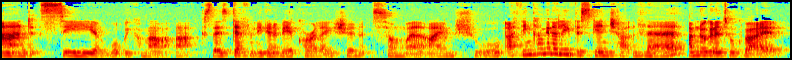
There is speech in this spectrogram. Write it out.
and see what we come out at because there's definitely going to be a correlation somewhere I am sure. I think I'm going to leave the skin chat there. I'm not going to talk about it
